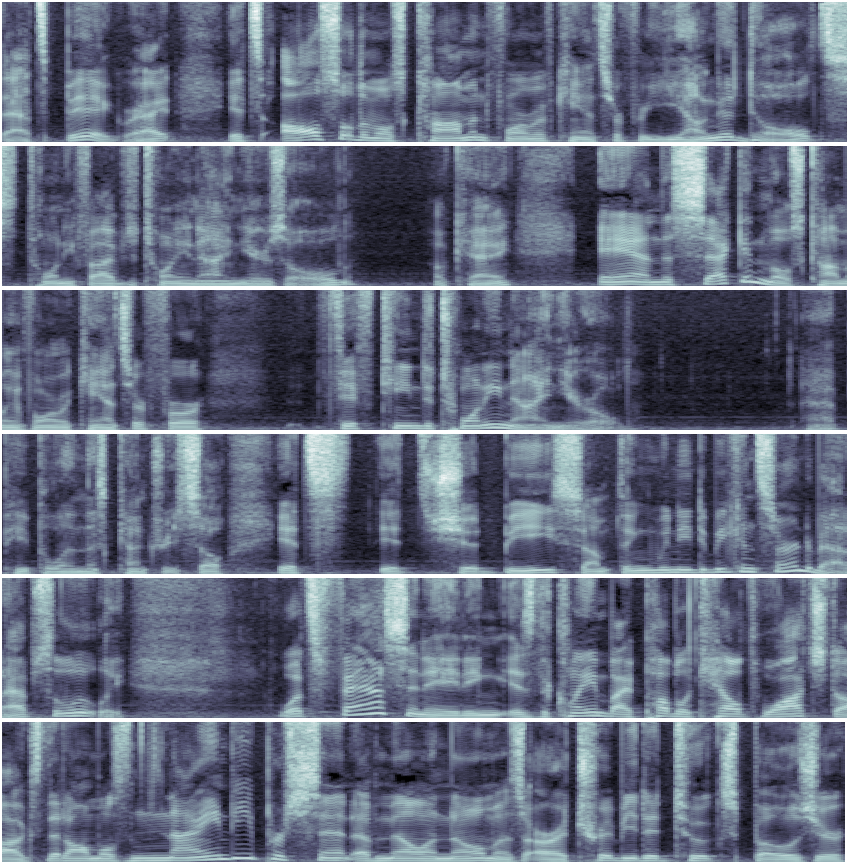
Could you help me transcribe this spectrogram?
That's big, right? It's also the most common form of cancer for young adults, 25 to 29 years old. Okay. And the second most common form of cancer for 15 to 29 year old uh, people in this country. So it's it should be something we need to be concerned about. Absolutely. What's fascinating is the claim by public health watchdogs that almost 90% of melanomas are attributed to exposure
